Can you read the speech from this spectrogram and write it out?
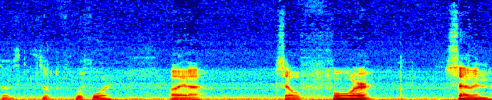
So it's so before. Oh yeah. So four, seven,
